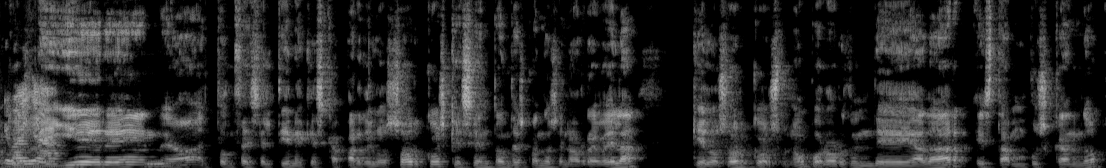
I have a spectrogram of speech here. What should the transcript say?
que orcos vaya. le hieren, Mm. ¿no? entonces él tiene que escapar de los orcos, que es entonces cuando se nos revela que los orcos, ¿no? por orden de Adar, están buscando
